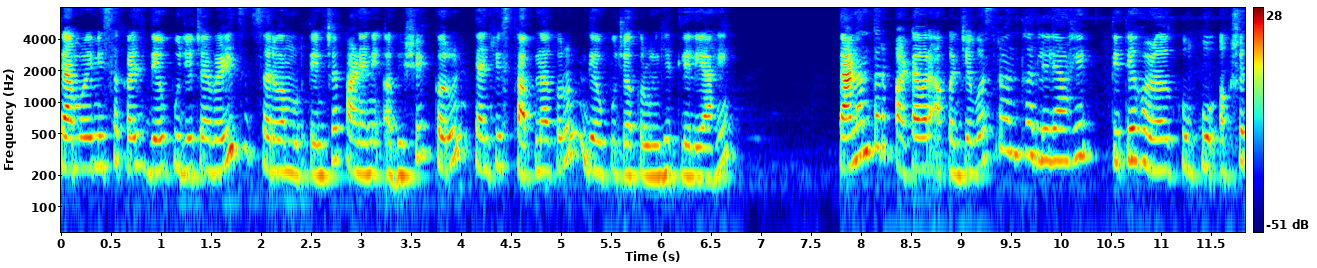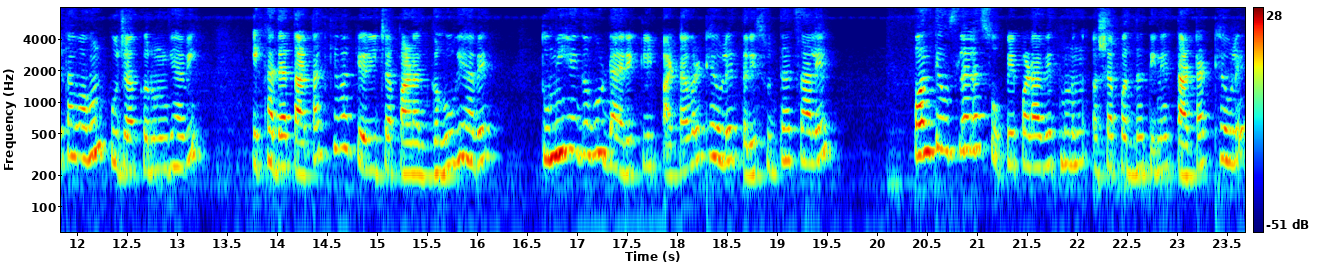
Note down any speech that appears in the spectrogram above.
त्यामुळे मी सकाळीच देवपूजेच्या वेळीच सर्व मूर्तींच्या पाण्याने अभिषेक करून त्यांची स्थापना करून देवपूजा करून घेतलेली आहे. त्यानंतर पाटावर आपण जे वस्त्र अंथरलेले आहेत तिथे हळद कुंकू अक्षता वाहून पूजा करून घ्यावी. एखाद्या ताटात किंवा केळीच्या पानात गहू घ्यावेत. तुम्ही हे गहू डायरेक्टली पाटावर ठेवले तरी सुद्धा चालेल. पण ते उचलायला सोपे पडावेत म्हणून अशा पद्धतीने ताटात ठेवले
